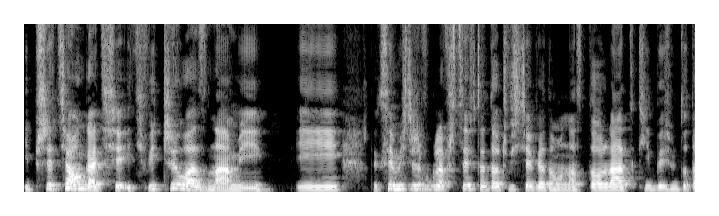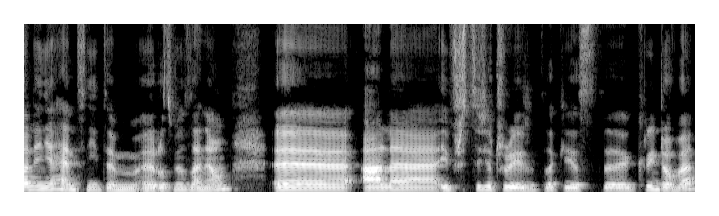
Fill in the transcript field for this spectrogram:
i przeciągać się i ćwiczyła z nami. I tak sobie myślę, że w ogóle wszyscy wtedy, oczywiście wiadomo, nastolatki, byliśmy totalnie niechętni tym e, rozwiązaniom, e, ale i wszyscy się czuli, że to takie jest e, cringe'owe.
